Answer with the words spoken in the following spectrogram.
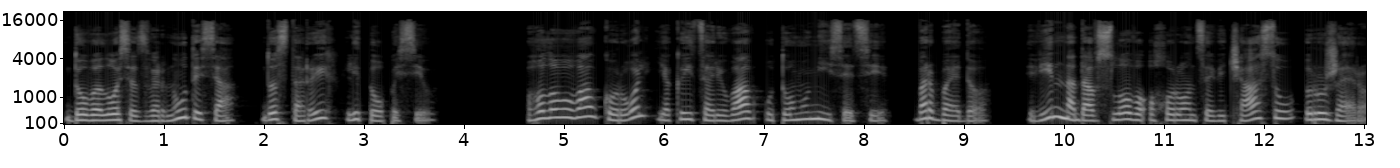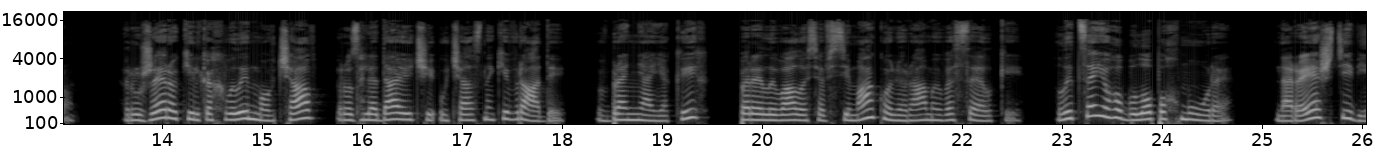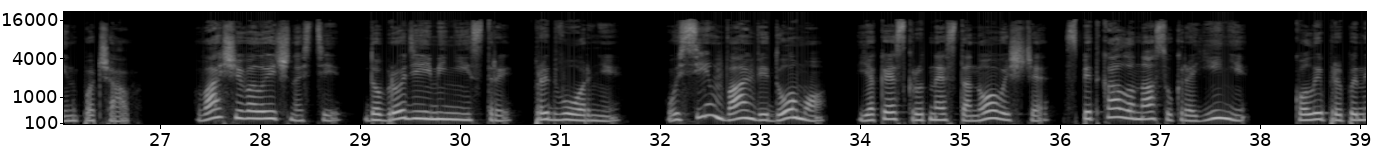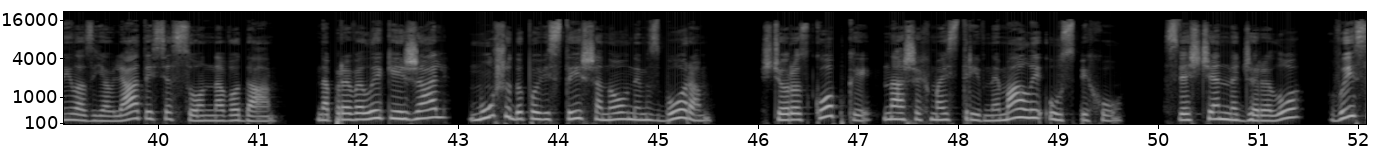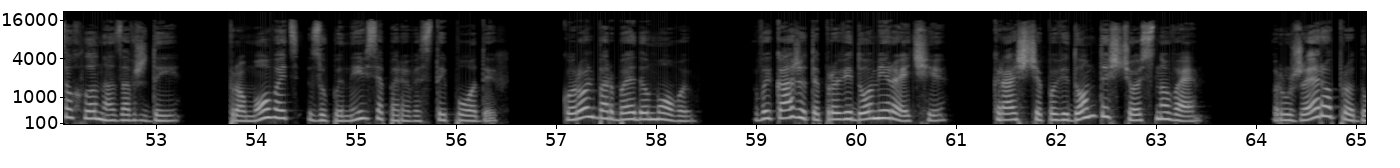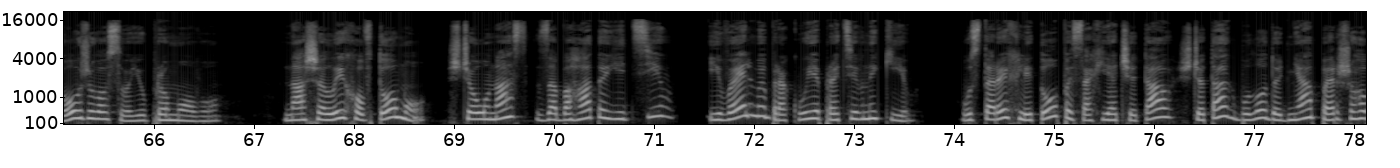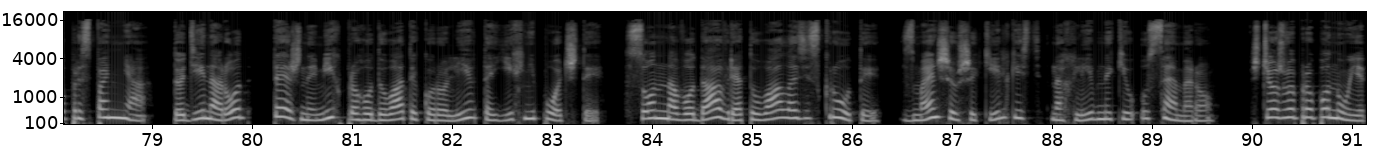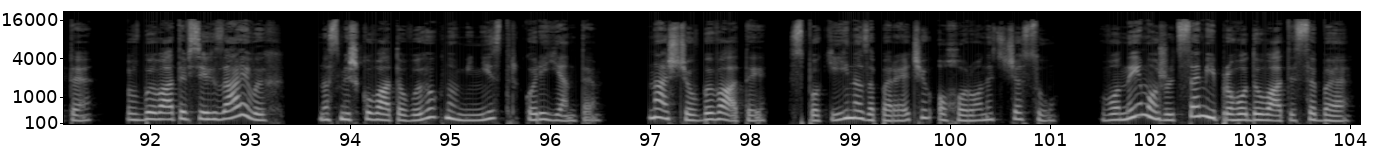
Довелося звернутися до старих літописів. Головував король, який царював у тому місяці Барбедо. Він надав слово охоронцеві часу Ружеро. Ружеро кілька хвилин мовчав, розглядаючи учасників ради, вбрання яких переливалося всіма кольорами веселки. Лице його було похмуре. Нарешті він почав. Ваші величності, добродії міністри, придворні, усім вам відомо, яке скрутне становище спіткало нас у країні, коли припинила з'являтися сонна вода. На превеликий жаль, мушу доповісти шановним зборам, що розкопки наших майстрів не мали успіху. Священне джерело висохло назавжди. Промовець зупинився перевести подих. Король Барбедо мовив Ви кажете про відомі речі. Краще повідомте щось нове. Ружеро продовжував свою промову. Наше лихо в тому, що у нас забагато їдців і вельми бракує працівників. У старих літописах я читав, що так було до дня першого приспання, тоді народ теж не міг прогодувати королів та їхні почти. Сонна вода врятувала зі скрути, зменшивши кількість нахлібників у семеро. Що ж ви пропонуєте? Вбивати всіх зайвих? насмішкувато вигукнув міністр Корієнте. Нащо вбивати? спокійно заперечив охоронець часу. Вони можуть самі прогодувати себе.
